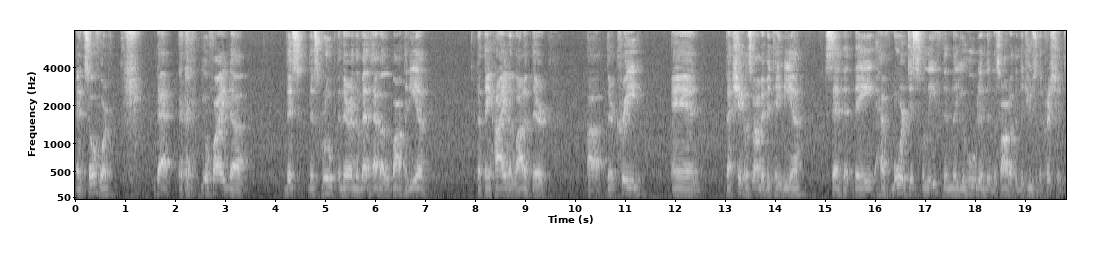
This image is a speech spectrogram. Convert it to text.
and so forth that you'll find uh, this this group, and they're in the Madhab al Batiniya, that they hide a lot of their uh, their creed, and that Sheikh al-Islam ibn Taymiyyah said that they have more disbelief than the Yehud and the Nasara, than the Jews and the Christians.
